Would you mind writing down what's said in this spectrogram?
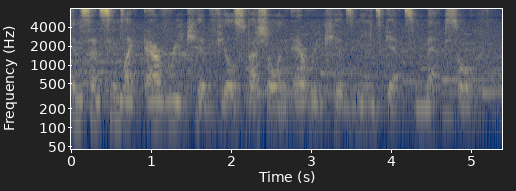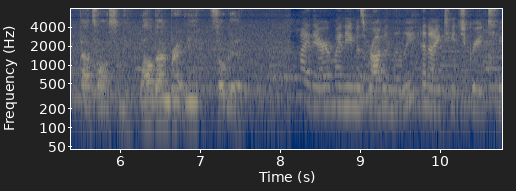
in a sense seems like every kid feels special and every kid's needs gets met. So that's awesome. Well done Brittney, so good. Hi there, my name is Robin Lilly and I teach grade 2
